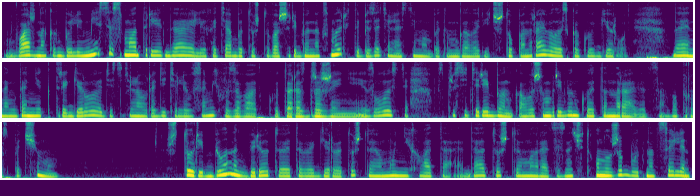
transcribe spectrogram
важно как бы или вместе смотреть, да, или хотя бы то, что ваш ребенок смотрит, обязательно с ним об этом говорить, что понравилось, какой герой. Да, иногда некоторые герои действительно у родителей у самих вызывают какое-то раздражение и злости. Спросите ребенка, а вашему ребенку это нравится? Вопрос, почему? Что ребенок берет у этого героя, то, что ему не хватает, да, то, что ему нравится, значит, он уже будет нацелен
